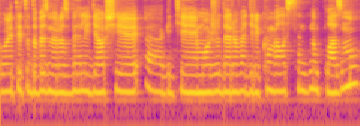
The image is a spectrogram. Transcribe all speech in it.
kvôli tejto dobe sme rozbehli ďalšie, kde môžu darovať rekonvalescentnú plazmu,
